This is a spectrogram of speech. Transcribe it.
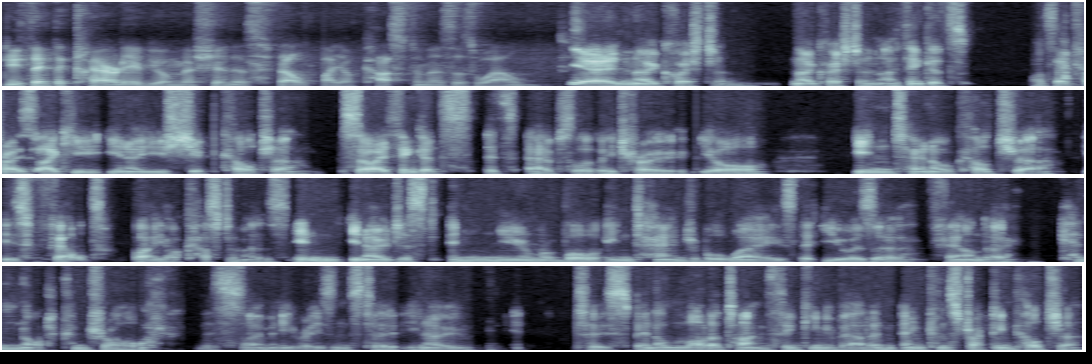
Do you think the clarity of your mission is felt by your customers as well? Yeah no question no question. I think it's what's that phrase? Like you you know you ship culture. So i think it's it's absolutely true. Your internal culture is felt by your customers in you know just innumerable intangible ways that you as a founder cannot control. There's so many reasons to you know to spend a lot of time thinking about and, and constructing culture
